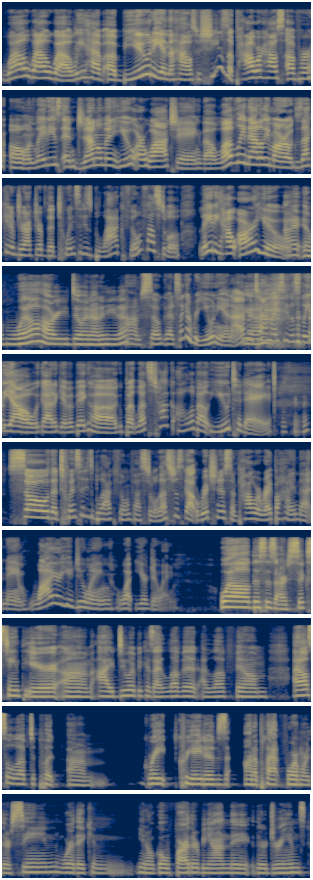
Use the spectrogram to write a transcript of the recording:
Well, well, well, we have a beauty in the house. She's a powerhouse of her own. Ladies and gentlemen, you are watching the lovely Natalie Morrow, Executive Director of the Twin Cities Black Film Festival. Lady, how are you? I am well. How are you doing, Anahita? I'm so good. It's like a reunion. Every Yeah. time I see this lady out, we got to give a big hug. But let's talk all about you today. okay. So, the Twin Cities Black Film Festival, that's just got richness and power right behind that name. Why are you doing what you're doing? Well, this is our 16th year. Um, I do it because I love it. I love film. I also love to put um, great creatives on a platform where they're seen, where they can, you know, go farther beyond the, their dreams.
